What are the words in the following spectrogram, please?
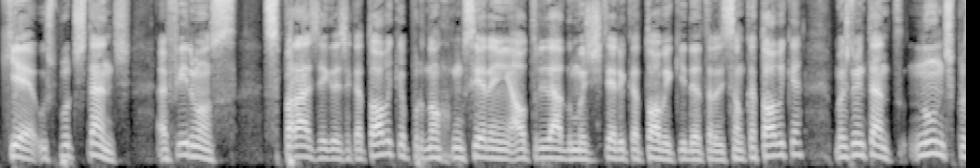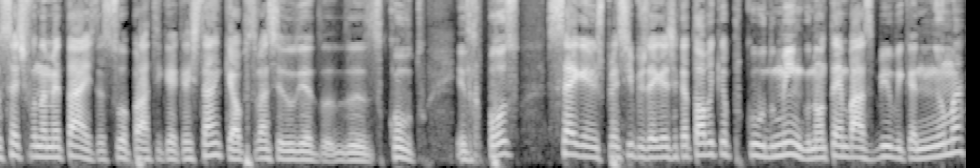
que é os protestantes afirmam-se separados da Igreja Católica por não reconhecerem a autoridade do magistério católico e da tradição católica, mas, no entanto, num dos preceitos fundamentais da sua prática cristã, que é a observância do dia de, culto e de repouso, seguem os princípios da Igreja Católica porque o domingo não tem base bíblica nenhuma,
